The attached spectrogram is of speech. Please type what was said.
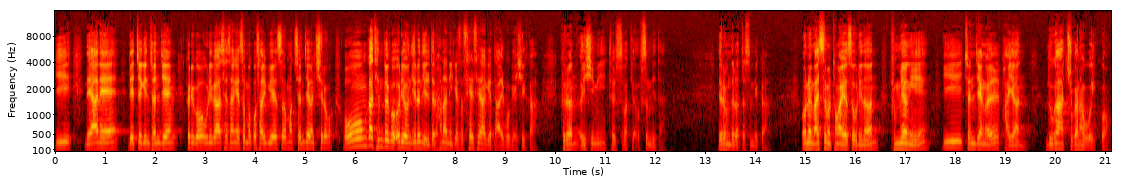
이 내 안에 내적인 전쟁 그리고 우리가 세상에서 먹고 살기 위해서 막 전쟁을 치르고 온갖 힘들고 어려운 이런 일들 하나님께서 세세하게 다 알고 계실까? 그런 의심이 들 수밖에 없습니다. 여러분들은 어떻습니까? 오늘 말씀을 통하여서 우리는 분명히 이 전쟁을 과연 누가 주관하고 있고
